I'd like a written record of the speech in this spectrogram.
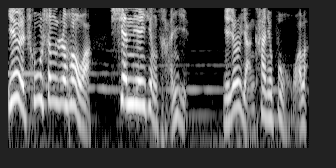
因为出生之后啊，先天性残疾，也就是眼看就不活了。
